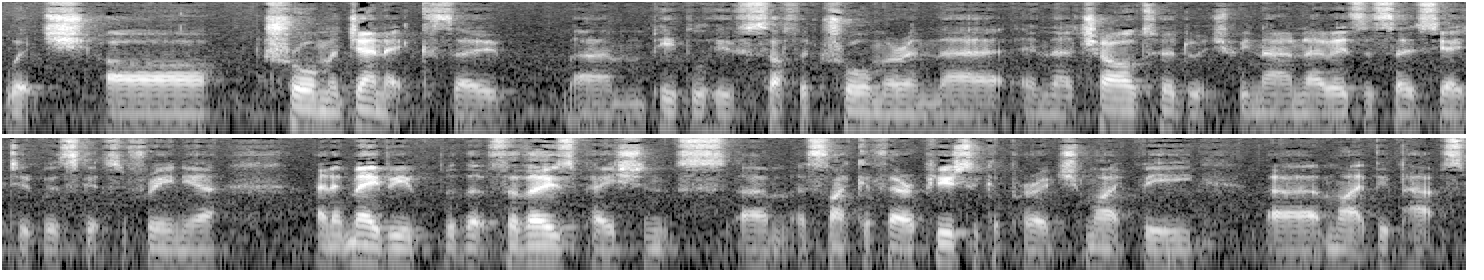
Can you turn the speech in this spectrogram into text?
which are traumagenic, so um, people who've suffered trauma in their in their childhood, which we now know is associated with schizophrenia, and it may be that for those patients, um, a psychotherapeutic approach might be uh, might be perhaps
